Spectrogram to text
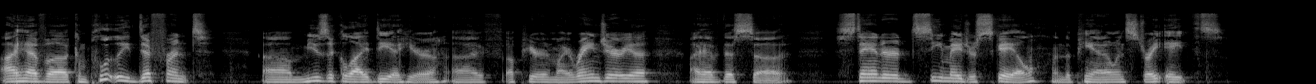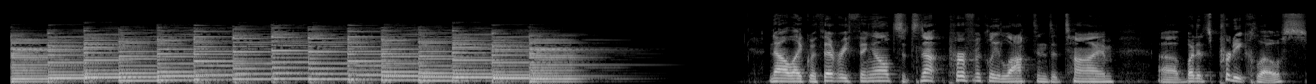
I have a completely different um, musical idea here. I've up here in my range area, I have this uh, standard C major scale on the piano in straight eighths. Now, like with everything else, it's not perfectly locked into time, uh, but it's pretty close.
